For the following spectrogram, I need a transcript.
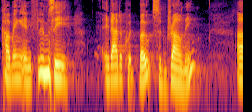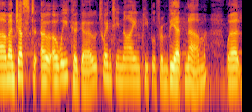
coming in flimsy, inadequate boats and drowning. Um, and just a, a, week ago, 29 people from Vietnam were,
